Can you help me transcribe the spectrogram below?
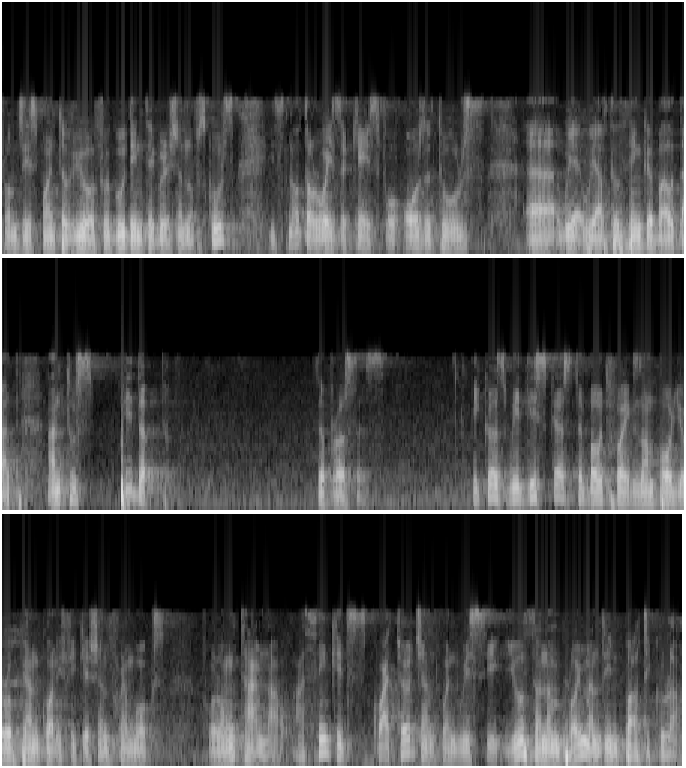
from this point of view of a good integration of schools. It's not always the case for all the tools. Uh, we, we have to think about that and to speed up the process. because we discussed about, for example, European qualification frameworks for a long time now. I think it's quite urgent when we see youth unemployment in particular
